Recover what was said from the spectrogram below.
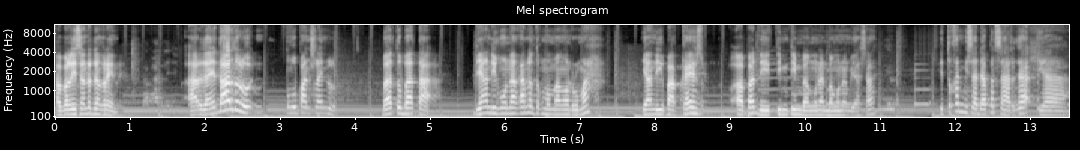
apa listener dengerin. Harganya tar dulu. Tunggu punchline dulu. Batu bata yang digunakan untuk membangun rumah, yang dipakai apa di tim-tim bangunan-bangunan biasa, itu kan bisa dapat seharga ya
